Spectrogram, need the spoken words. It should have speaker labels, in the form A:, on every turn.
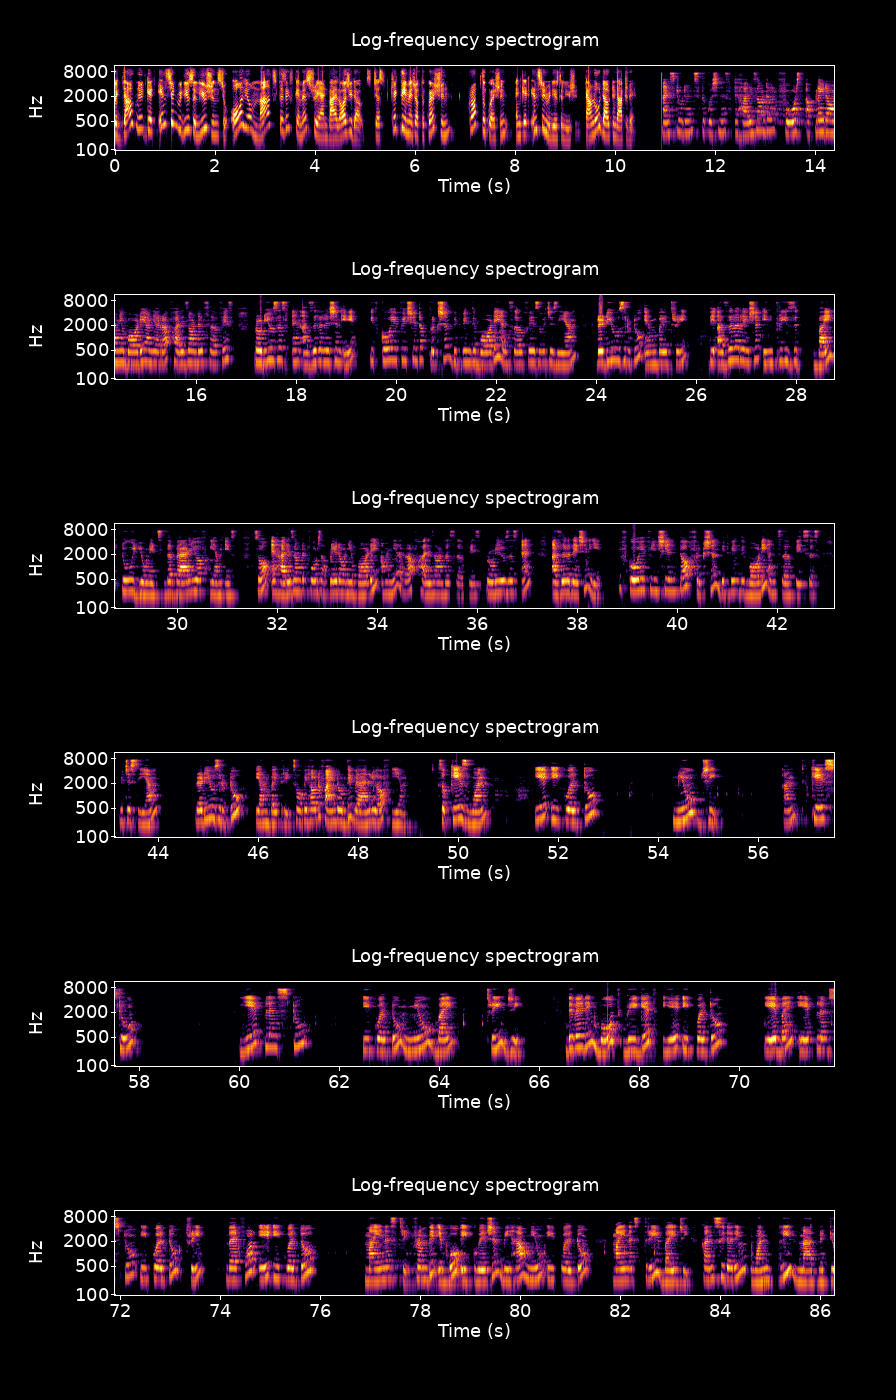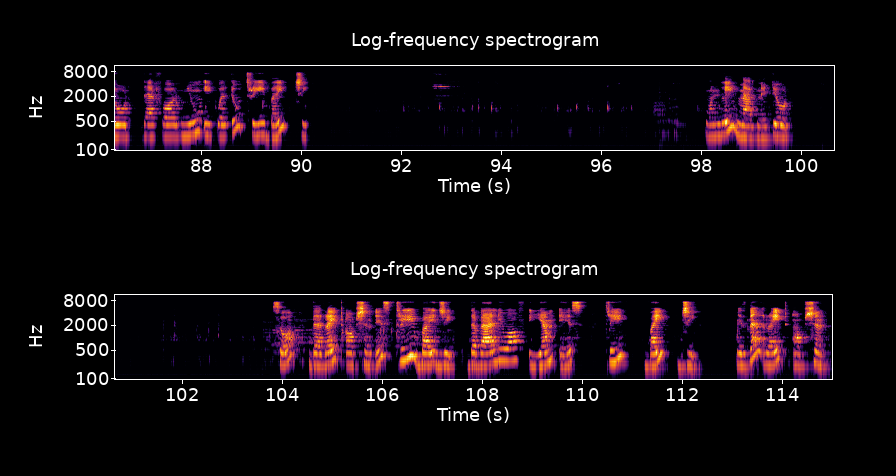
A: With Doubtnut, get instant video solutions to all your maths, physics, chemistry, and biology doubts. Just click the image of the question, crop the question, and get instant video solution. Download Doubtnut app today.
B: Hi students, the question is a horizontal force applied on a body on a rough horizontal surface produces an acceleration A if coefficient of friction between the body and surface which is m reduced to m by 3 the acceleration increased by 2 units the value of m is. So a horizontal force applied on a body on a rough horizontal surface produces an acceleration a. If coefficient of friction between the body and surfaces which is m reduced to m by 3 so we have to find out the value of m. So case 1 a equal to mu g. And case 2 a plus 2 equal to mu by 3g dividing both we get a equal to a by a plus 2 equal to 3 therefore a equal to minus 3 from the above equation we have mu equal to minus 3 by g. Considering only magnitude therefore mu equal to 3 by g only magnitude. So the right option is 3 by g. The value of m is 3 by g is the right option.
